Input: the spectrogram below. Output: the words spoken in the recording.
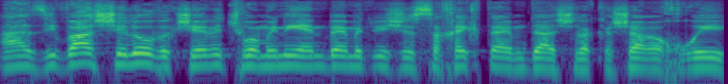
העזיבה שלו, וכשאין את שואמיני אין באמת מי שישחק את העמדה של הקשר האחורי,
